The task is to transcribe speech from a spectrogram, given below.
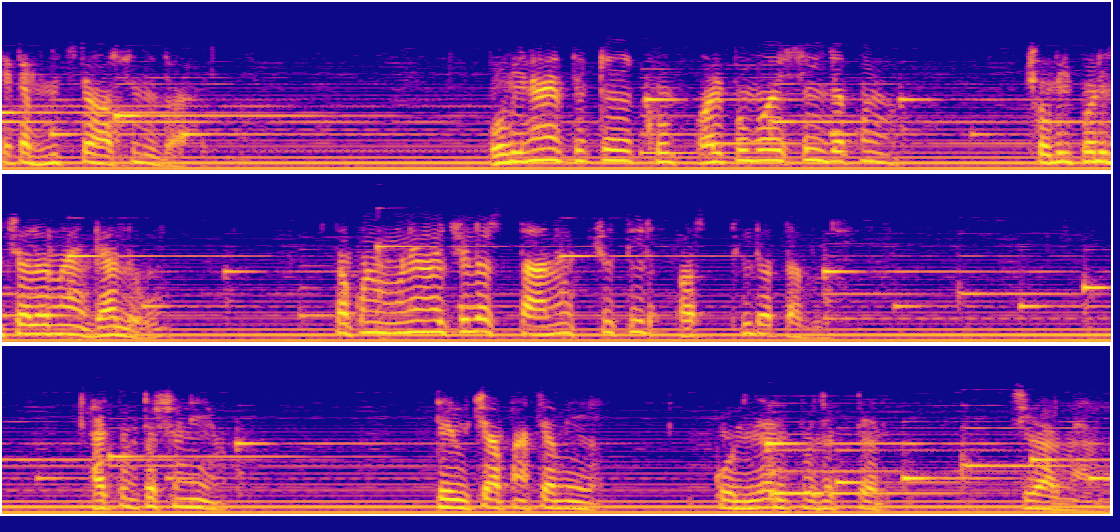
সেটা বুঝতে অসুবিধা। অভিনয় থেকে খুব অল্প বয়সেই যখন ছবি পরিচালনায় গেল, তখন মনে হয়েছিল স্থানচ্যুতির অস্থিরতা বুঝি। এখন তো শুনি দেউচা পাঁচামি কলিয়ারি প্রজেক্টের চেয়ারম্যান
